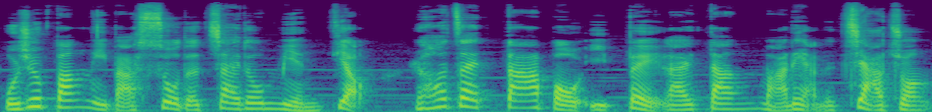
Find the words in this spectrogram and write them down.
我就帮你把所有的债都免掉，然后再 double 一倍来当玛利亚的嫁妆。”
